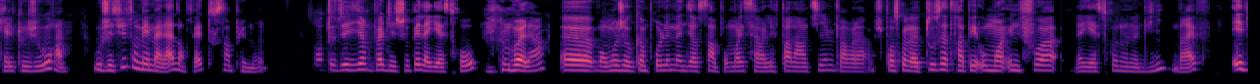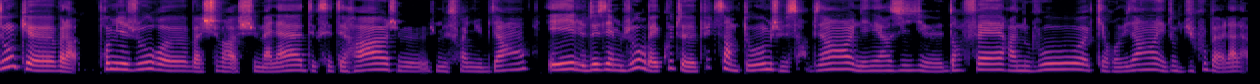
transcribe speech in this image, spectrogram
quelques jours où je suis tombée malade, en fait, tout simplement. Pour tout te dire, en fait, j'ai chopé la gastro. voilà. bon, moi, j'ai aucun problème à dire ça. Pour moi, ça relève pas l'intime. Enfin, voilà. Je pense qu'on a tous attrapé au moins une fois la gastro dans notre vie. Bref. Et donc, voilà, premier jour, bah, je suis malade et cetera, je me soigne bien et le deuxième jour, bah, écoute, plus de symptômes, je me sens bien, une énergie, d'enfer à nouveau, qui revient et donc du coup, bah, là là,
